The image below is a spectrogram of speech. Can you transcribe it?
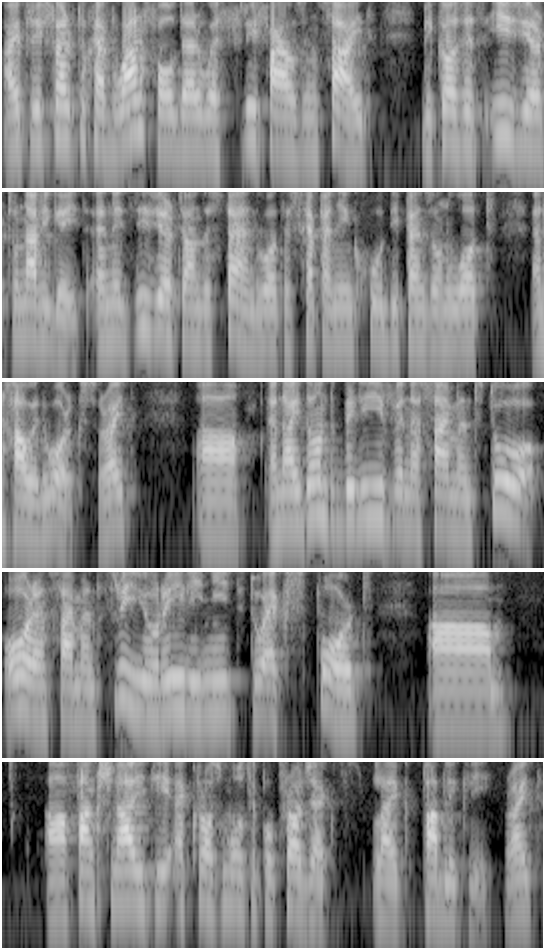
I prefer to have one folder with three files inside because it's easier to navigate and it's easier to understand what is happening, who depends on what, and how it works, right? Uh, and I don't believe in assignment 2 or assignment 3, you really need to export um, uh, functionality across multiple projects, like publicly, right?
